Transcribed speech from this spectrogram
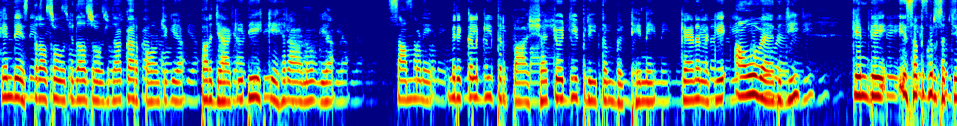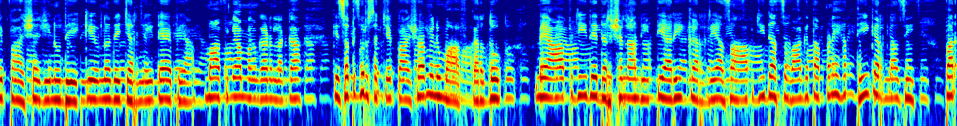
ਕਹਿੰਦੇ ਇਸ ਤਰ੍ਹਾਂ ਸੋਚਦਾ ਸੋਚਦਾ ਘਰ ਪਹੁੰਚ ਗਿਆ, ਪਰ ਜਾ ਕੇ ਦੇਖ ਕੇ ਹੈਰਾਨ ਹੋ ਗਿਆ। ਸਾਹਮਣੇ ਮੇਰੇ ਕਲਗੀਧਰ ਪਾਤਸ਼ਾਹ ਚੋਜੀ ਪ੍ਰੀਤਮ ਬੈਠੇ ਨੇ। ਕਹਿਣ ਲੱਗੇ ਆਓ ਵੈਦ ਜੀ। ਕਹਿੰਦੇ ਇਹ ਸਤਿਗੁਰ ਸੱਚੇ ਪਾਤਸ਼ਾਹ ਜੀ ਨੂੰ ਦੇਖ ਕੇ ਉਹਨਾਂ ਦੇ ਚਰਨੇ ਟਹਿ ਪਿਆ। ਮਾਫੀਆਂ ਮੰਗਣ ਲੱਗਾ ਕਿ ਸਤਿਗੁਰ ਸੱਚੇ ਪਾਤਸ਼ਾਹ ਮੈਨੂੰ ਮਾਫ ਕਰ ਦਿਓ ਮੈਂ ਆਪ ਜੀ ਦੇ ਦਰਸ਼ਨਾਂ ਦੀ ਤਿਆਰੀ ਕਰ ਰਿਹਾ ਸਾਂ। ਆਪ ਜੀ ਦਾ ਸਵਾਗਤ ਆਪਣੇ ਹੱਥੀਂ ਕਰਨਾ ਸੀ। ਪਰ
